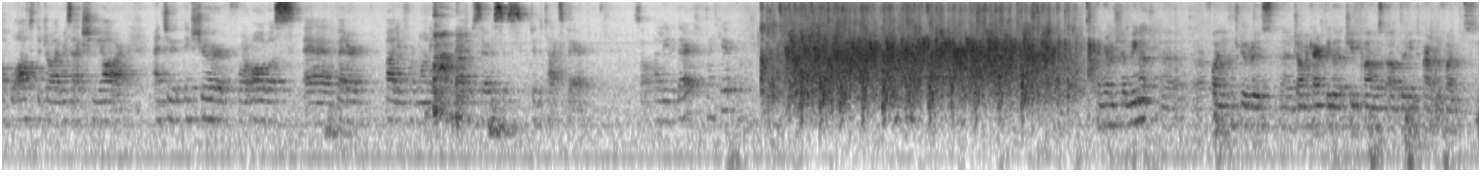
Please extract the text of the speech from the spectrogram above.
of what the drivers actually are and to ensure for all of us uh, better value for money and better services to the taxpayer. So I'll leave it there. Thank you. Thank you very much, Jasmina. Uh, our final contributor is uh, John McCarthy, the Chief Economist of the Department of Finance.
